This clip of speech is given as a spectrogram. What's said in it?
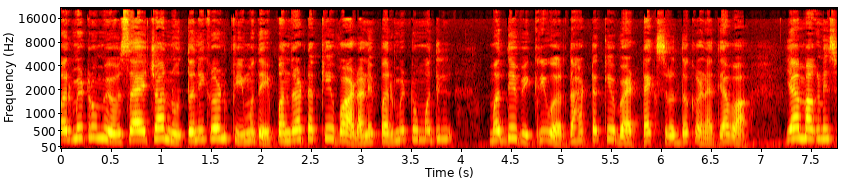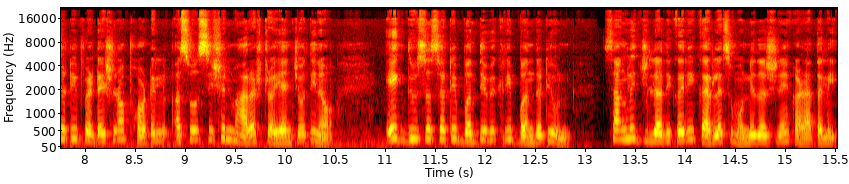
परमिट रूम व्यवसायाच्या नूतनीकरण फीमध्ये पंधरा टक्के वाढ आणि परमिट रूममधील मद्य विक्रीवर दहा टक्के वॅट टॅक्स रद्द करण्यात यावा. या मागणीसाठी federation of hotel association Maharashtra यांच्या वतीनं एक दिवसासाठी मद्य विक्री बंद ठेवून सांगली जिल्हाधिकारी कार्यालयासमोर निदर्शने करण्यात आली.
